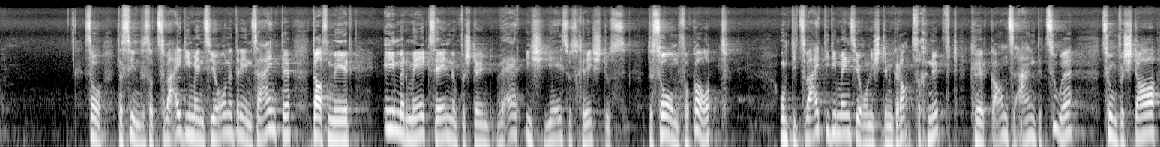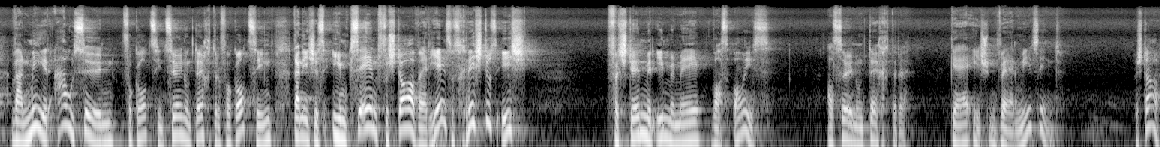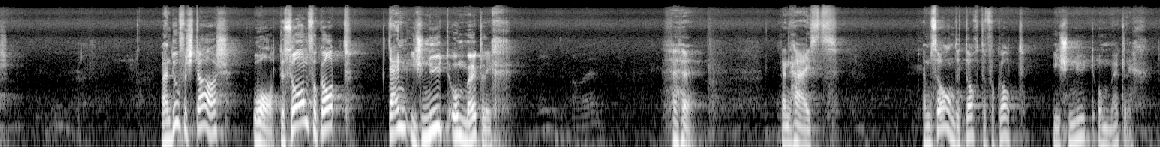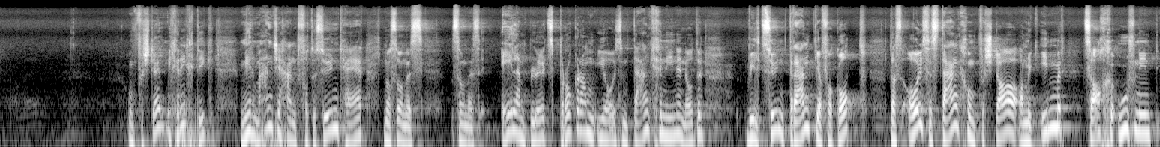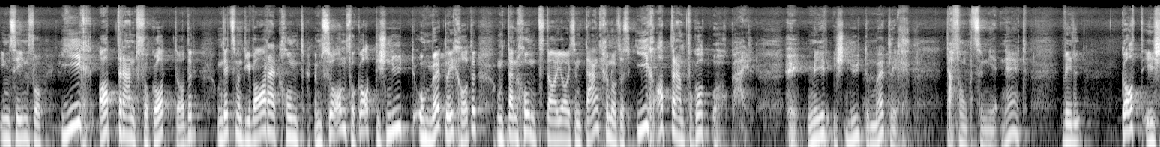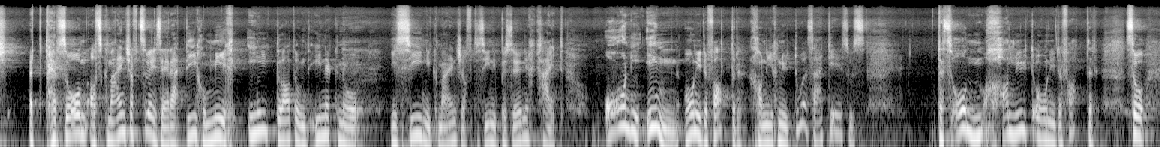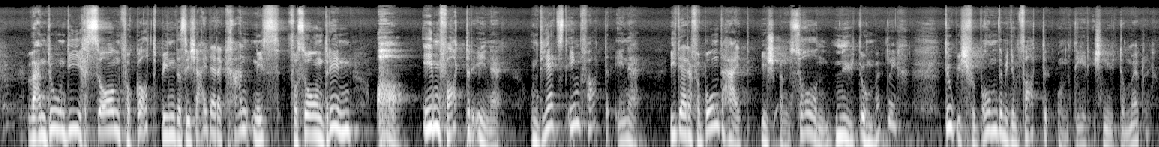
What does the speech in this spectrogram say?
So, das sind so zwei Dimensionen drin. Das eine, dass wir immer mehr sehen und verstehen, wer ist Jesus Christus, der Sohn von Gott. Und die zweite Dimension ist dann gerade verknüpft, gehört ganz eng dazu, zum Verstehen, wenn wir auch Söhne von Gott sind, Söhne und Töchter von Gott sind, dann ist es im Gesehen und Verstehen, wer Jesus Christus ist, verstehen wir immer mehr, was uns als Söhne und Töchter gegeben ist und wer wir sind. Verstehst du? Wenn du verstehst, wow, der Sohn von Gott, dem ist nichts unmöglich. Dann heißt es, dem Sohn, der Tochter von Gott, ist nichts unmöglich. Und versteht mich richtig, wir Menschen haben von der Sünde her noch so ein, so ein elendblödes Programm in unserem Denken hinein, oder? Weil die Sünde trennt ja von Gott dass unser Denken und Verstehen immer die Sachen aufnimmt im Sinn von ich abtrennt von Gott, oder? Und jetzt, wenn die Wahrheit kommt, im Sohn von Gott ist nichts unmöglich, oder? Und dann kommt da in unserem Denken noch das ich abtrennt von Gott, oh geil, hey, mir ist nichts unmöglich. Das funktioniert nicht, weil Gott ist eine Person als Gemeinschaftswesen. Er hat dich und mich eingeladen und hineingenommen in seine Gemeinschaft, in seine Persönlichkeit ohne ihn, ohne den Vater, kann ich nichts tun, sagt Jesus. Der Sohn kann nichts ohne den Vater. So, wenn du und ich Sohn von Gott bin, das ist auch der Erkenntnis von Sohn drin, ah, im Vater inne. Und jetzt im Vater inne. In dieser Verbundenheit ist einem Sohn nichts unmöglich. Du bist verbunden mit dem Vater und dir ist nichts unmöglich.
